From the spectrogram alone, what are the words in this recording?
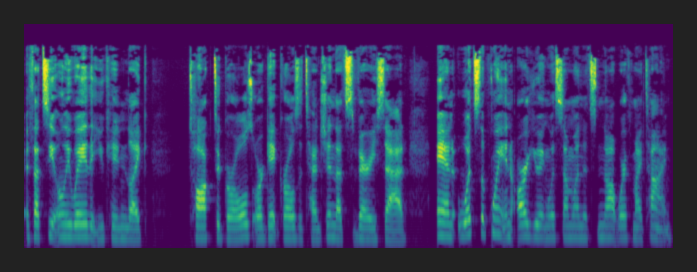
If that's the only way that you can like talk to girls or get girls' attention, that's very sad. And what's the point in arguing with someone that's not worth my time?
